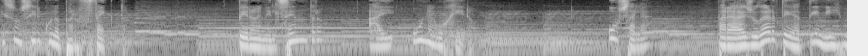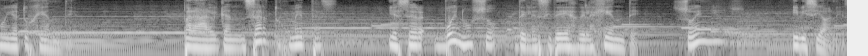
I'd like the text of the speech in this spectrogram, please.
Es un círculo perfecto, pero en el centro hay un agujero. Úsala para ayudarte a ti mismo y a tu gente, para alcanzar tus metas y hacer buen uso de las ideas de la gente, sueños y visiones.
